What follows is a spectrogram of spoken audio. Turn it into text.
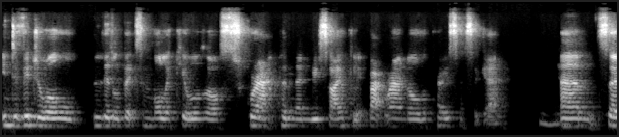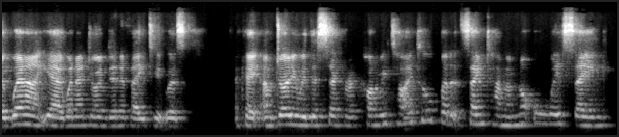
individual little bits and molecules or scrap and then recycle it back around all the process again? Mm-hmm. um, so when i yeah when i joined innovate it was okay i'm joining with the circular economy title but at the same time i'm not always saying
